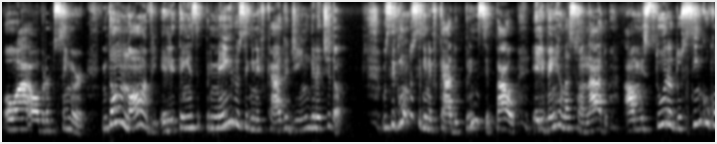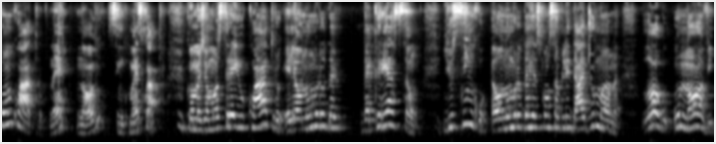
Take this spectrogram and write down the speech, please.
ou a obra do Senhor. Então o 9, ele tem esse primeiro significado de ingratidão. O segundo significado principal, ele vem relacionado à mistura do 5 com o 4, né? 9, 5 mais 4. Como eu já mostrei, o 4, ele é o número da da criação. E o 5 é o número da responsabilidade humana. Logo, o 9,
